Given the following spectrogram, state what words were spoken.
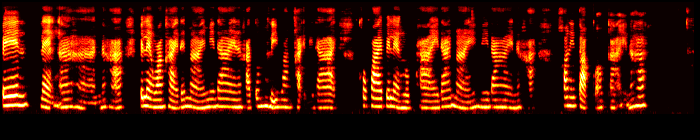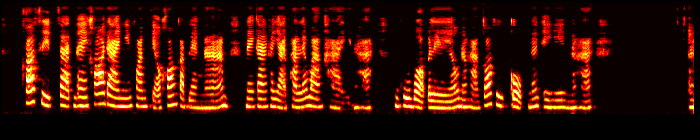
เป็นแหล่งอาหารนะคะ เป็นแหล่งวางไข่ได้ไหมไม่ได้นะคะ ต้นมะลิวางไข่ไม่ได้คอควายเป็นแหล่งหลบภัยได้ไหมไม่ได้นะคะ ข้อนี้ตอบกอไก่นะคะ ข้ข้อ10สัตว์ในข้อใดมีความเกี่ยวข้องกับแหล่งน้ำในการขยายพันธุ์และวางไข่นะคะ คุณครูบอกไปแล้วนะคะ ก็คือกบนั่นเองนะคะอ่า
